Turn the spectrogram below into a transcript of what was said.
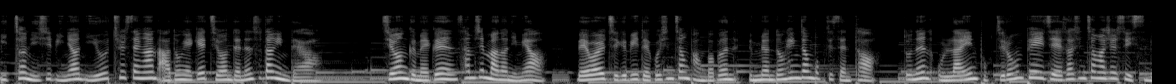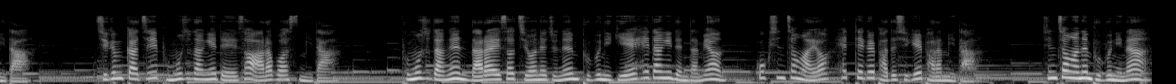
2022년 이후 출생한 아동에게 지원되는 수당인데요. 지원 금액은 30만 원이며 매월 지급이 되고 신청 방법은 읍면동 행정복지센터 또는 온라인 복지로 홈페이지에서 신청하실 수 있습니다. 지금까지 부모수당에 대해서 알아보았습니다. 부모수당은 나라에서 지원해주는 부분이기에 해당이 된다면 꼭 신청하여 혜택을 받으시길 바랍니다. 신청하는 부분이나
